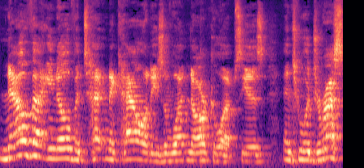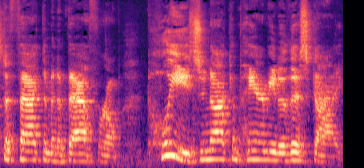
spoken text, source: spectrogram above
Now that you know the technicalities of what narcolepsy is, and to address the fact I'm in a bathroom, please do not compare me to this guy.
